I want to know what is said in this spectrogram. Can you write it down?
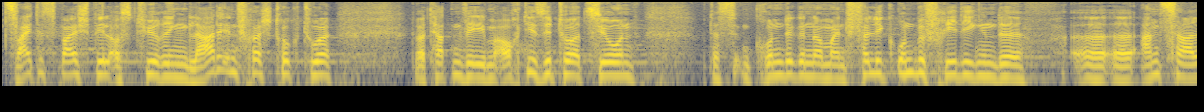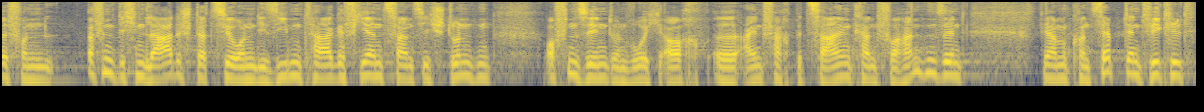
Zweites Beispiel aus Thüringen, Ladeinfrastruktur. Dort hatten wir eben auch die Situation, dass im Grunde genommen eine völlig unbefriedigende äh, äh Anzahl von öffentlichen Ladestationen, die sieben Tage, 24 Stunden offen sind und wo ich auch äh, einfach bezahlen kann, vorhanden sind. Wir haben ein Konzept entwickelt,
